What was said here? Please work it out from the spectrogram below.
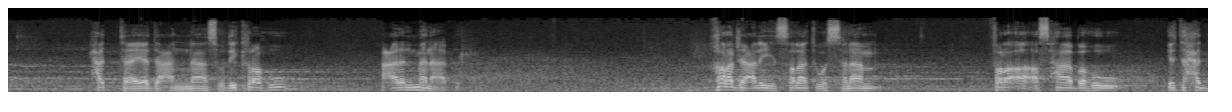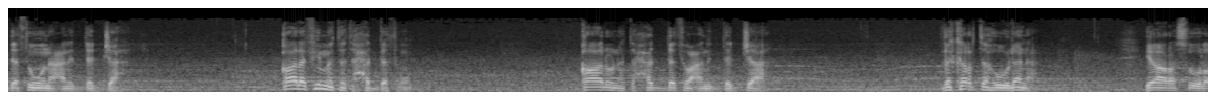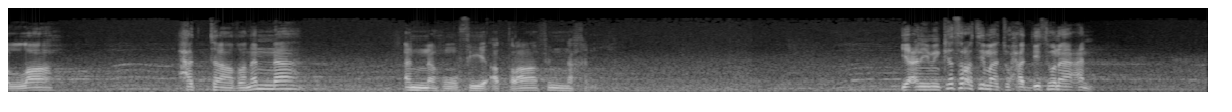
حتى يدع الناس ذكره على المنابر. خرج عليه الصلاة والسلام فرأى أصحابه يتحدثون عن الدجال. قال فيما تتحدثون؟ قالوا نتحدث عن الدجال. ذكرته لنا يا رسول الله حتى ظننا أنه في أطراف النخل. يعني من كثرة ما تحدثنا عنه.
